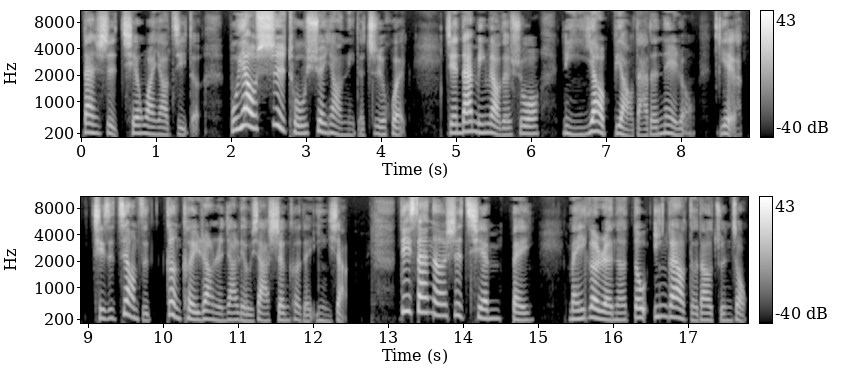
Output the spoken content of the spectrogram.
但是千万要记得，不要试图炫耀你的智慧。简单明了的说，你要表达的内容，也其实这样子更可以让人家留下深刻的印象。第三呢是谦卑，每一个人呢都应该要得到尊重，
